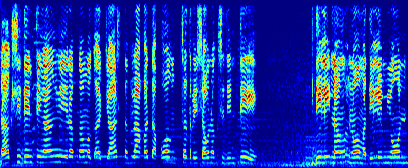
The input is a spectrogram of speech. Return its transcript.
Na-aksidente nga, ang hirap nga mag-adjust. Naglakad ako, ang sa Trisaw nag-aksidente. Dili ng ano, madilim yun.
